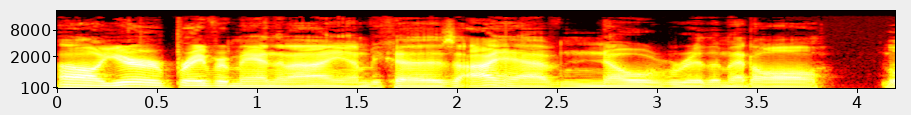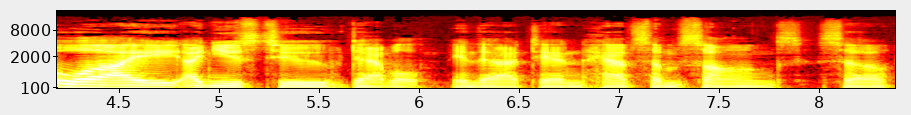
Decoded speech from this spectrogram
Oh, you're a braver man than I am because I have no rhythm at all. Well, I, I used to dabble in that and have some songs, so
